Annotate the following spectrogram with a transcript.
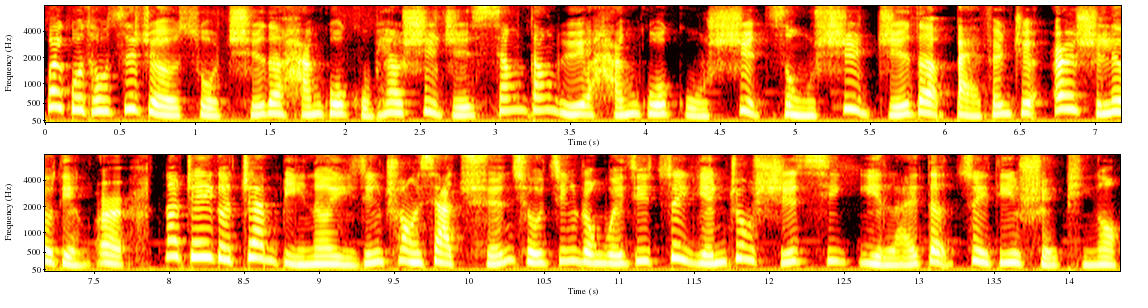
外国投资者所持的韩国股票市值相当于韩国股市总市值的百分之二十六点二，那这一个占比呢，已经创下全球金融危机最严重时期以来的最低水平哦，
